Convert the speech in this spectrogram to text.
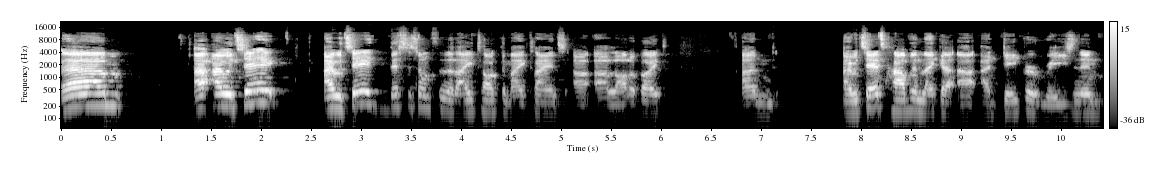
Um, I, I would say, I would say this is something that I talk to my clients a, a lot about, and I would say it's having like a, a, a deeper reasoning,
